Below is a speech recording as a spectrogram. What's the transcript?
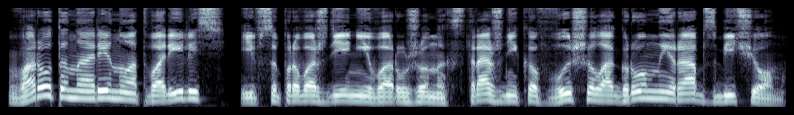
Ворота на арену отворились, и в сопровождении вооруженных стражников вышел огромный раб с бичом.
